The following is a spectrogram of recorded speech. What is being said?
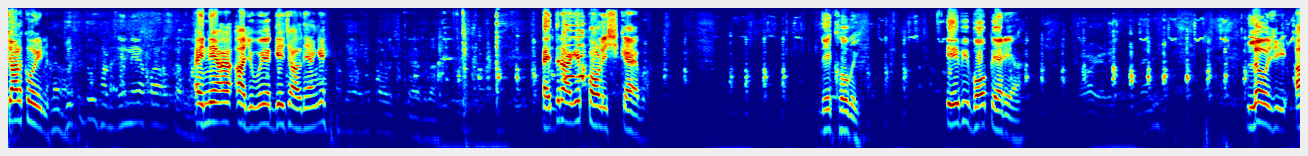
ਚੱਲ ਕੋਈ ਨਾ। ਜਿੱਤ ਤੂੰ ਫੜ ਇਹਨੇ ਆਪਾਂ ਉਹ ਕਰ ਲਿਆ ਇੰਨੇ ਆ ਆ ਜਾਓ ਬਈ, ਅੱਗੇ ਚੱਲ ਦਿਆਂਗੇ। ਪਾਲਿਸ਼ ਕੈਪ ਦਾ ਇੱਧਰ ਆ ਗਏ ਪੋਲਿਸ਼ ਕੈਬ ਦੇਖੋ ਬਈ, ਇਹ ਵੀ ਬਹੁਤ ਪਿਆਰੇ ਆ। ਲਓ ਜੀ, ਆ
